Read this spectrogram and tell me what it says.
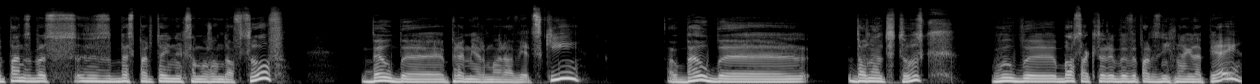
y, pan z, bez, z bezpartyjnych samorządowców, byłby premier Morawiecki, byłby Donald Tusk, byłby Bosak, który by wypadł z nich najlepiej,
